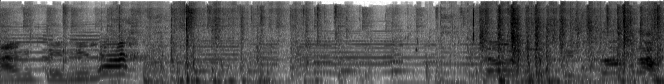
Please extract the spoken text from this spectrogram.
अंग टीव्हीला. हो,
